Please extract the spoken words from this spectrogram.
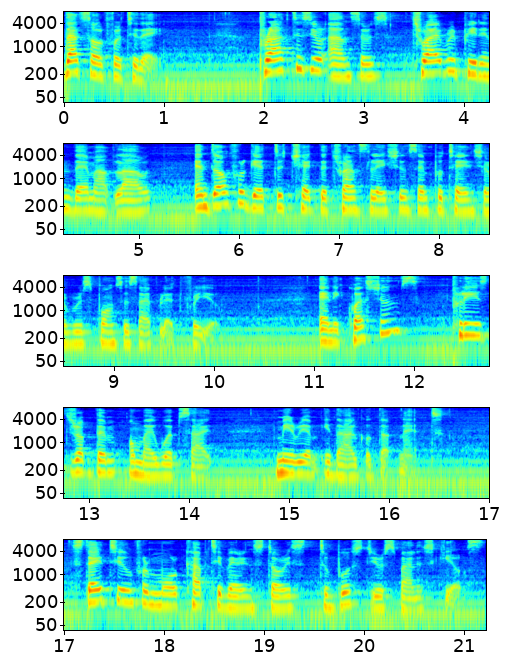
That's all for today. Practice your answers, try repeating them out loud, And don't forget to check the translations and potential responses I've left for you. Any questions? Please drop them on my website, miriamhidalgo.net. Stay tuned for more captivating stories to boost your Spanish skills.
